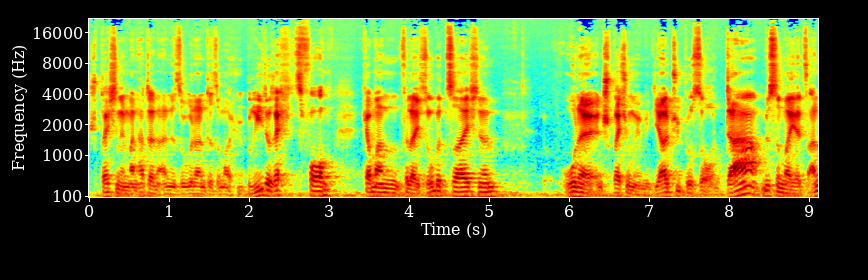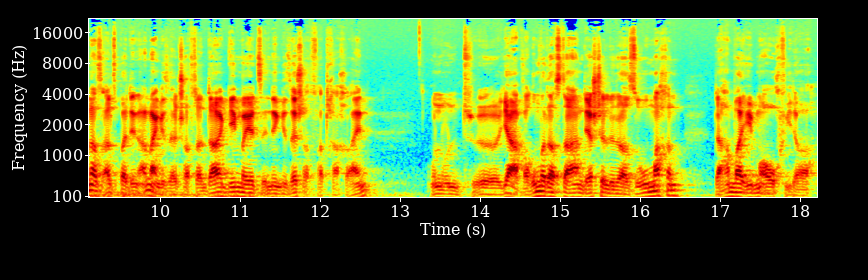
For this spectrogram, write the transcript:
sprechen. Man hat dann eine sogenannte sagen wir, hybride Rechtsform, kann man vielleicht so bezeichnen, ohne Entsprechung im Idealtypus. So, und da müssen wir jetzt anders als bei den anderen Gesellschaftern, da gehen wir jetzt in den Gesellschaftsvertrag rein. Und, und äh, ja, warum wir das da an der Stelle da so machen, da haben wir eben auch wieder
